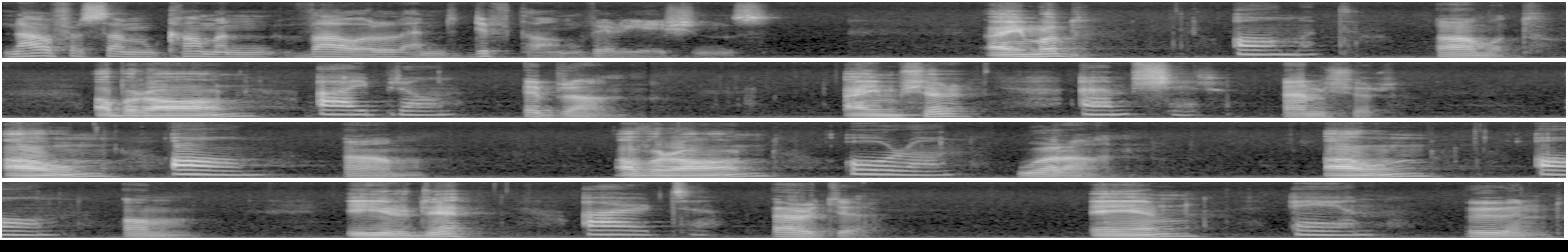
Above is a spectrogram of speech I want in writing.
Now for some common vowel and diphthong variations. Eimod, Ahmad, Ahmad, Abrán, Aibran, Ibran, Aimshir, Amshir, Amshir, Aum, Am, Am, Avrán, Oran, Waran, Aun, On, Um, Irde, Arde, Erde, Ein, Ein, Un,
